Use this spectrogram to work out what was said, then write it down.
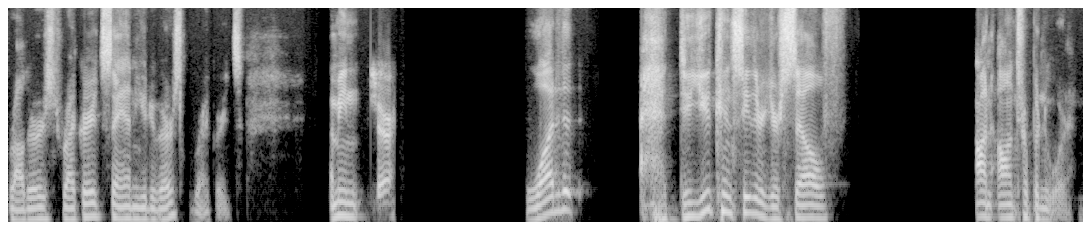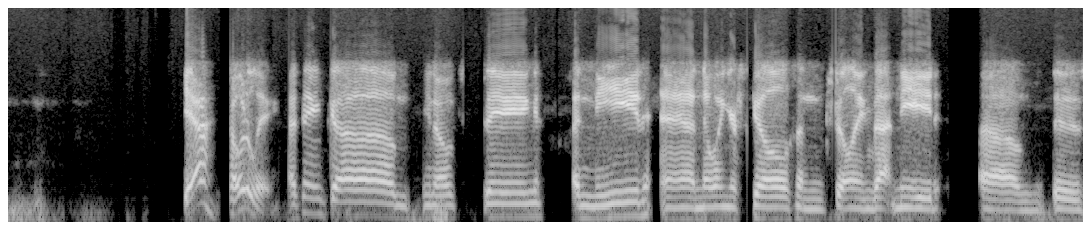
Brothers Records, and Universal Records. I mean, sure. what did, do you consider yourself an entrepreneur? Yeah, totally. I think um, you know, seeing a need and knowing your skills and filling that need um, is,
